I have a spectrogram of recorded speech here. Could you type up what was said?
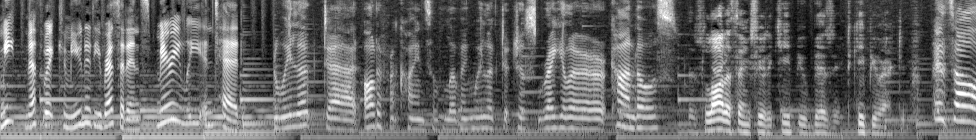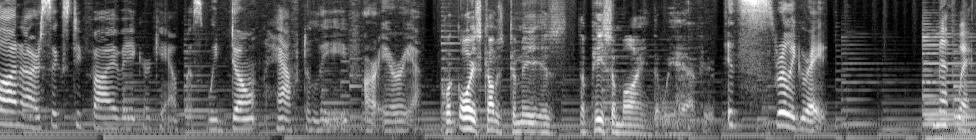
Meet Methwick community residents Mary Lee and Ted. We looked at all different kinds of living. We looked at just regular condos. There's a lot of things here to keep you busy, to keep you active. It's all on our 65 acre campus. We don't have to leave our area. What always comes to me is the peace of mind that we have here. It's really great. Methwick,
